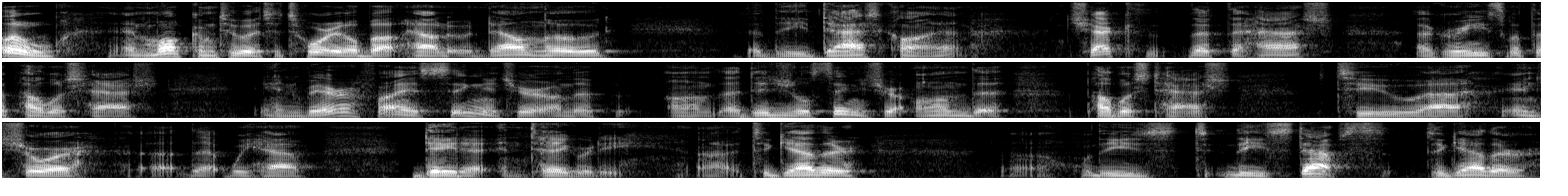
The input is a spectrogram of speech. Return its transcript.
Hello and welcome to a tutorial about how to download the Dash client, check that the hash agrees with the published hash, and verify a signature on the on a digital signature on the published hash to uh, ensure uh, that we have data integrity. Uh, together, uh, these these steps together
